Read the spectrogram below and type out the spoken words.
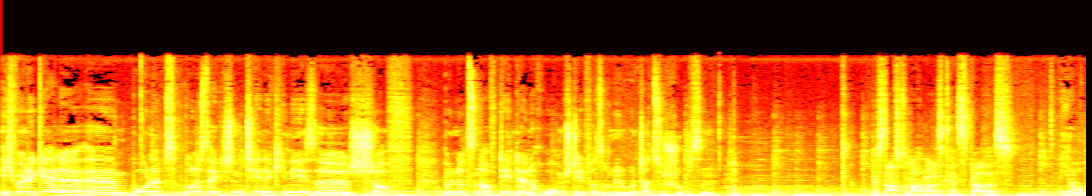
Ich würde gerne ähm, Bonus- Bonus-Action Telekinese Schoff benutzen, auf den, der noch oben steht, versuchen den runterzuschubsen. Das darfst du machen, weil das kein Spell ist. Jo.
